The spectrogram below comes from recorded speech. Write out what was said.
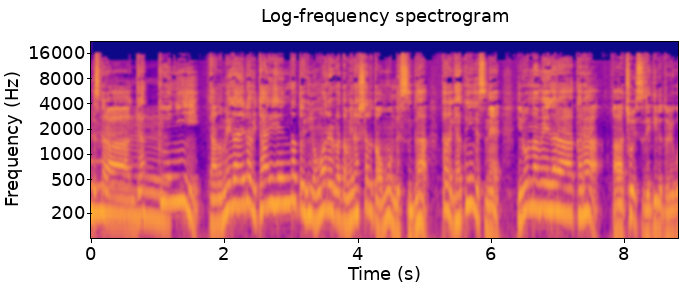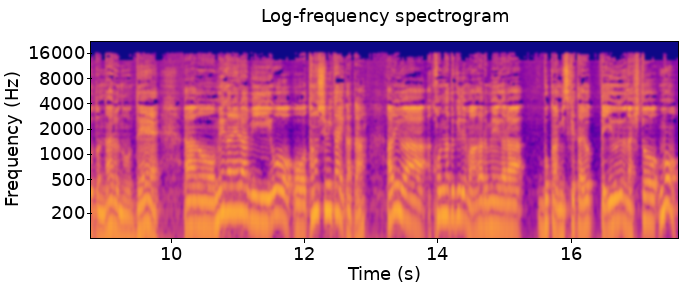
ですから、逆に、あの、銘柄選び大変だというふうに思われる方もいらっしゃるとは思うんですが、ただ逆にですね、いろんな銘柄からあチョイスできるということになるので、あの、銘柄選びを楽しみたい方、あるいは、こんな時でも上がる銘柄、僕は見つけたよっていうような人も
